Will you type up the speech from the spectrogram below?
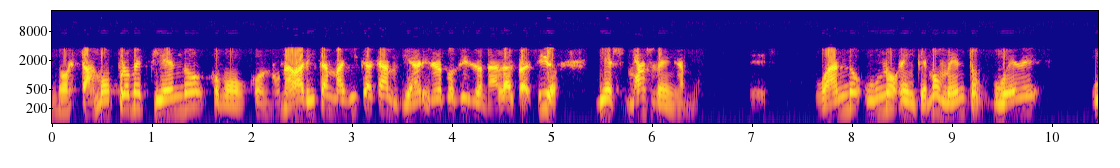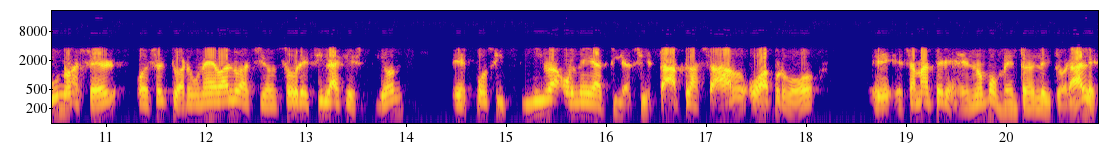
No, estamos prometiendo como con una varita mágica cambiar y reposicionar al partido. Y es más, Benjamín, ¿cuándo uno, en qué momento puede uno hacer o efectuar una evaluación sobre si la gestión es positiva o negativa, si está aplazado o aprobó esa materia en los momentos electorales.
